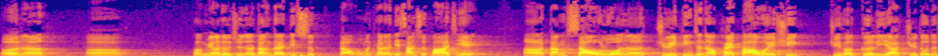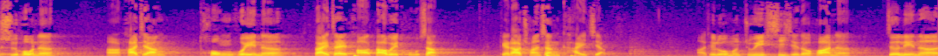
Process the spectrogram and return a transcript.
而呢，呃，很妙的就是呢，当在第十到我们跳到第三十八节，啊，当扫罗呢决定真的要派大卫去去和歌利亚决斗的时候呢，啊，他将铜盔呢戴在他大卫头上，给他穿上铠甲，啊，就是我们注意细节的话呢，这里呢，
